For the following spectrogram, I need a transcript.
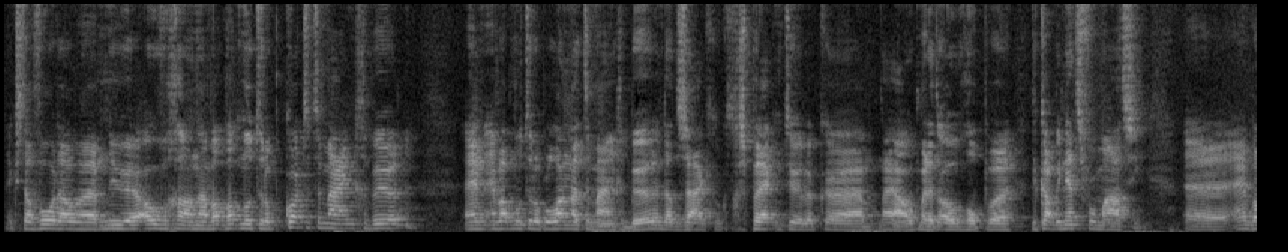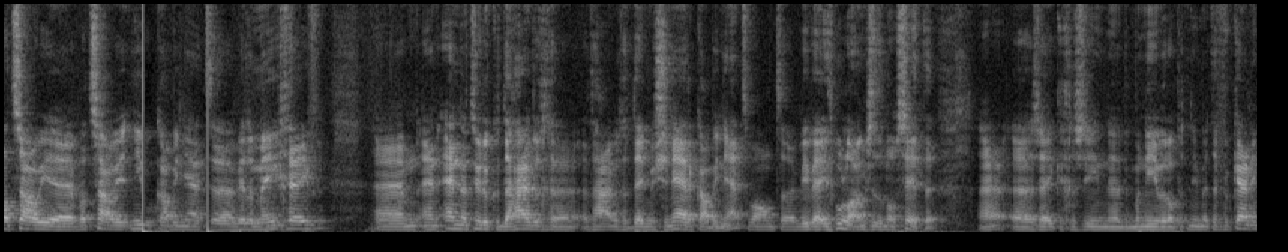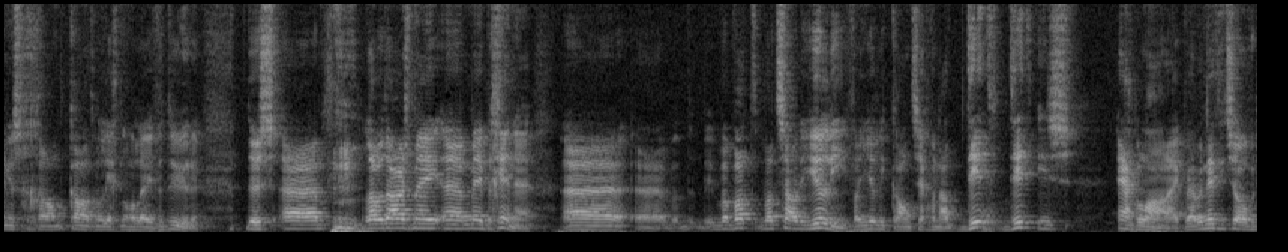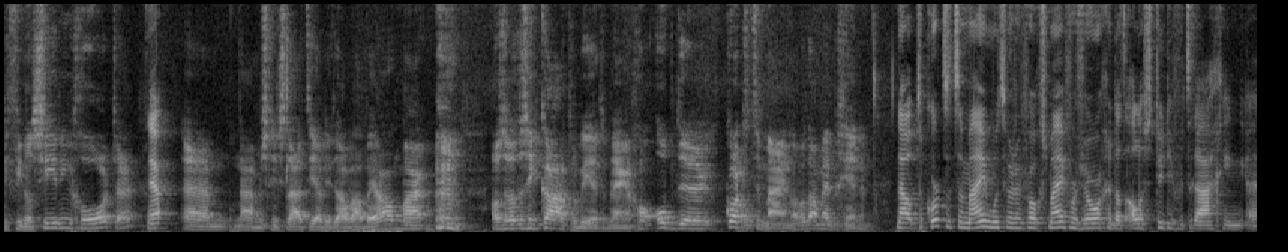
Ik stel voor dat we nu overgaan naar wat, wat moet er op korte termijn gebeuren. En, en wat moet er op lange termijn gebeuren? En dat is eigenlijk ook het gesprek natuurlijk, uh, nou ja, ook met het oog op uh, de kabinetsformatie. En wat zou, je, wat zou je het nieuwe kabinet willen meegeven? Um, en, en natuurlijk de huidige, het huidige demissionaire kabinet, want wie weet hoe lang ze er nog zitten. Zeker gezien de manier waarop het nu met de verkenning is gegaan, kan het wellicht nog wel even duren. Dus laten we daar eens mee, mee beginnen. Wat, wat zouden jullie van jullie kant zeggen van nou, dit, dit is echt belangrijk. We hebben net iets over die financiering gehoord. Hè? Ja. Um, nou, misschien sluiten jullie daar wel bij aan, maar als we dat eens in kaart proberen te brengen, gewoon op de korte termijn, laten we daarmee beginnen. Nou, op de korte termijn moeten we er volgens mij voor zorgen dat alle studievertraging uh,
